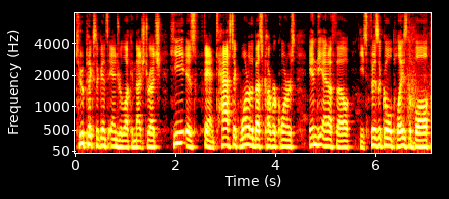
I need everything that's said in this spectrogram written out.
two picks against Andrew Luck in that stretch. He is fantastic, one of the best cover corners in the NFL. He's physical, plays the ball,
